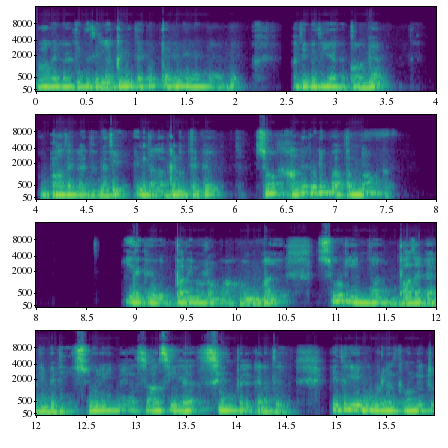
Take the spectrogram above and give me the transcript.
பாதக அதிபதி லக்னத்துக்கு பதினிரெண்டாவது அதிபதியா இருப்பாங்க. பாதக அதிபதி இந்த லக்னத்துக்கு. ஸோ அதுபடி பார்த்தோம்னா இதுக்கு பதினோராம் பாகம்னா சூரியன் தான் பாதக அதிபதி சூரியனே ராசியில சேர்ந்து இருக்கிறது இது இவங்களுக்கு வந்துட்டு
